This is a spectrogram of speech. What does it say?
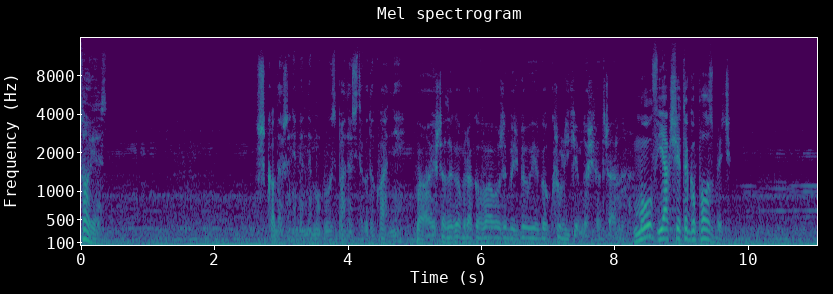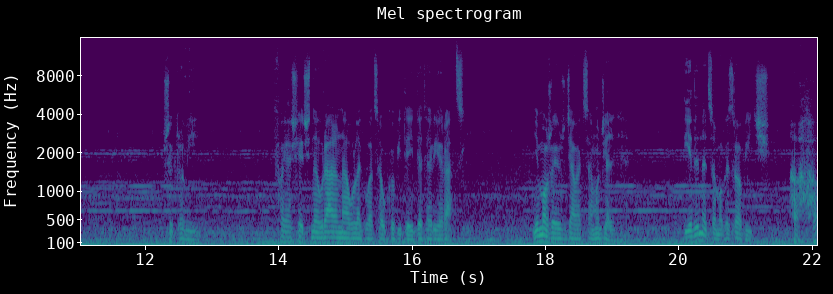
Co? Jest? Szkoda, że nie będę mógł zbadać tego dokładniej. No, jeszcze tego brakowało, żebyś był jego królikiem doświadczalnym. Mów, jak się tego pozbyć. Przykro mi. Twoja sieć neuralna uległa całkowitej deterioracji. Nie może już działać samodzielnie. Jedyne, co mogę zrobić, Haha,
